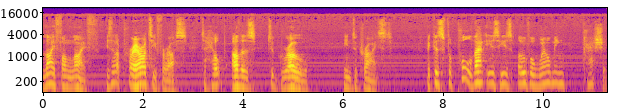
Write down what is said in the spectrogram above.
life on life? Is that a priority for us to help others to grow into Christ. Because for Paul, that is his overwhelming passion.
